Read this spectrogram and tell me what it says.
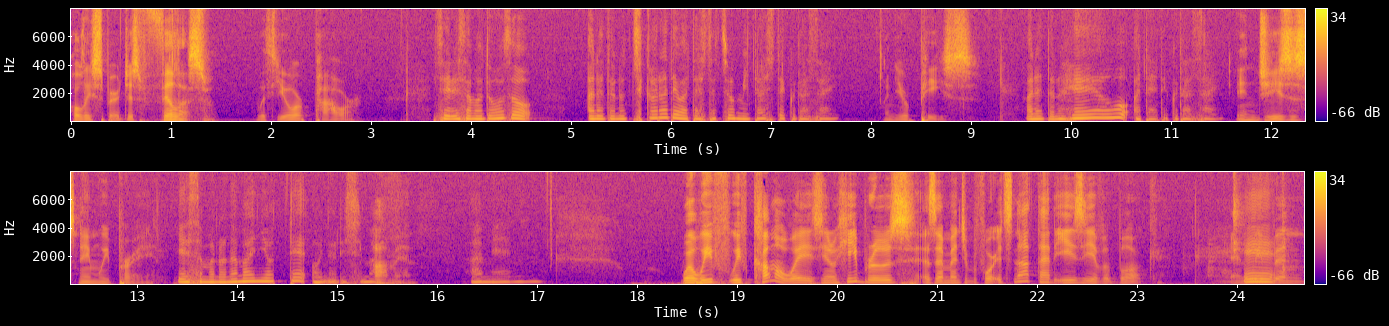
Holy Spirit, just fill us with your power. 聖霊様どうぞあなたの力で私たちを満たしてください。And your peace. あなたの平安を与えてください。 In Jesus' name we pray. イエス様の名前によってお祈りします。 Amen. アーメン Well, we've we've come a ways. You know, Hebrews, as I mentioned before, it's not that easy of a book, and Eh. we've been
